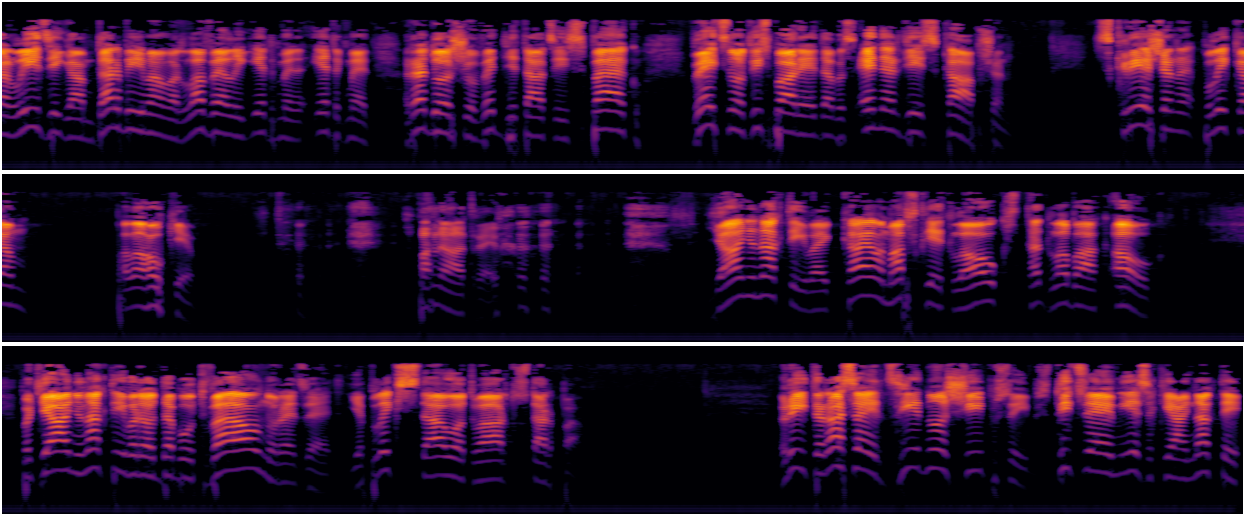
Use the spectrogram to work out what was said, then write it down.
ka ar līdzīgām darbībām var labvēlīgi ietekmēt radošo veģetācijas spēku, veicinot vispārējā dabas enerģijas kāpšanu. Skriešana plikam pa laukiem, panātrēm. Jāņu naktī vai kailam apskriet laukus, tad labāk aug. Pat Jāņu naktī varot dabūt vēlnu redzēt, ja pliks stāvot vārtu starpā. Rīta rasā ir dziednošas īpašības. Ticējumi iesaka jāņa naktī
